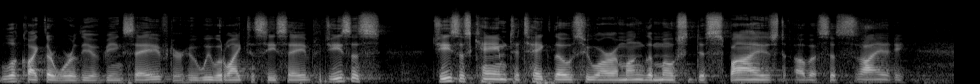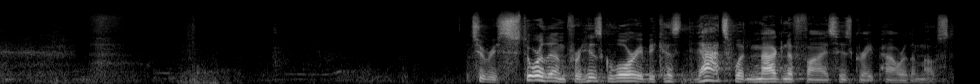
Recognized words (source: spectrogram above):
look like they're worthy of being saved or who we would like to see saved. Jesus, Jesus came to take those who are among the most despised of a society to restore them for His glory because that's what magnifies His great power the most.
